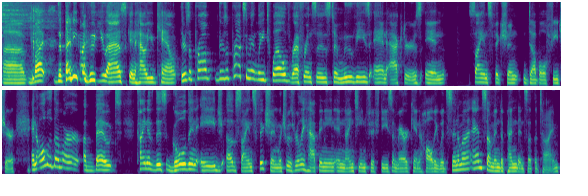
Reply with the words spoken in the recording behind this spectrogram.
Uh, but depending on who you ask and how you count, there's a prob there's approximately 12 references to movies and actors in science fiction double feature. And all of them are about kind of this golden age of science fiction, which was really happening in 1950s American Hollywood cinema and some independents at the time.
